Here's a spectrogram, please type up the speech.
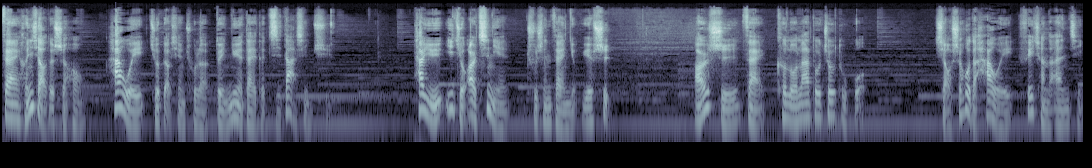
在很小的时候，哈维就表现出了对虐待的极大兴趣。他于1927年出生在纽约市，儿时在科罗拉多州度过。小时候的哈维非常的安静，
